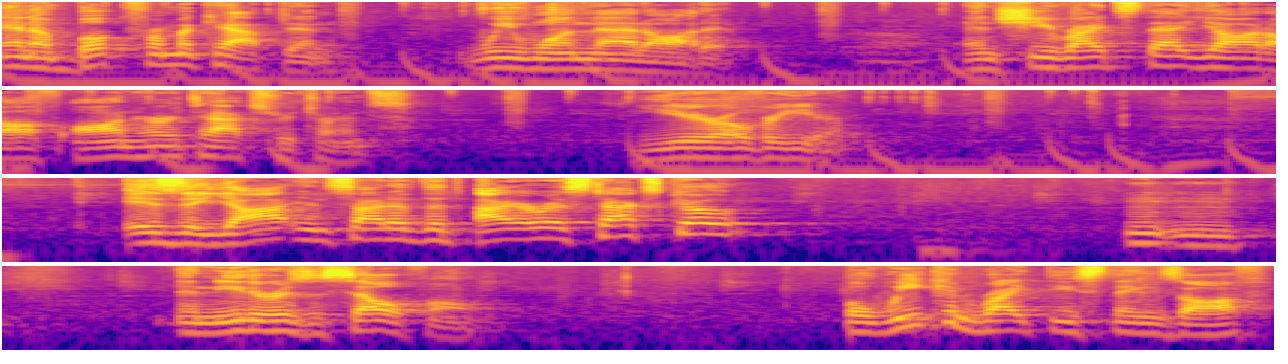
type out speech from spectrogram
and a book from a captain, we won that audit. And she writes that yacht off on her tax returns year over year. Is a yacht inside of the IRS tax code? Mm-mm. And neither is a cell phone. But we can write these things off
